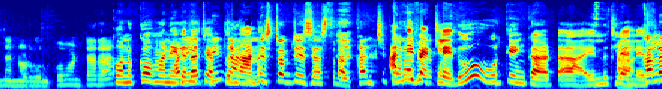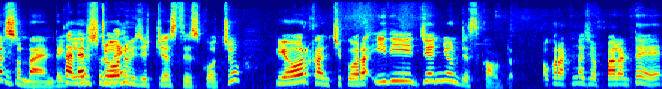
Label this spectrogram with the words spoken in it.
నన్ను కొనుక్కోమంటారా? కొనుక్కోమనే కదా చెప్తున్నాను. డిస్టర్బ్ చేసేస్తున్నారు. కంచి అన్ని పెట్టలేదు. ఊరికే ఇంకా ఎందుకులే అనేది కలర్స్ ఉన్నాయండి. Colours స్టోర్ విజిట్ చేసి తీసుకోవచ్చు. ప్యూర్ కంచికూర ఇది జెన్యున్ డిస్కౌంట్ ఒక రకంగా చెప్పాలంటే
